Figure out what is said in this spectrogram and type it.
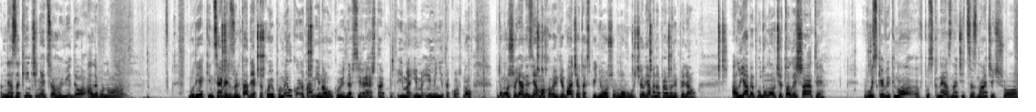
не закінчення цього відео, але воно буде як кінцевий результат, як такою помилкою там і наукою для всіх решта, і, і, і мені також. Ну, тому що я не зняв маховик, я бачив так з-під нього, що воно вужче, але я би, напевно, не пиляв. Але я би подумав, чи то лишати вузьке вікно впускне, значить, це значить, що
